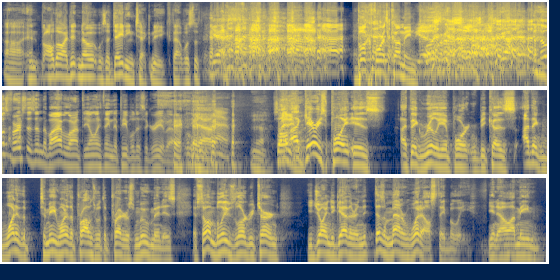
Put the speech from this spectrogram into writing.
Uh, and although I didn't know it was a dating technique, that was the Book forthcoming. Yeah, and those verses in the Bible aren't the only thing that people disagree about. Yeah. Yeah. So uh, Gary's point is, I think, really important because I think one of the, to me, one of the problems with the preterist movement is if someone believes the Lord returned, you join together, and it doesn't matter what else they believe. You know, I mean,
